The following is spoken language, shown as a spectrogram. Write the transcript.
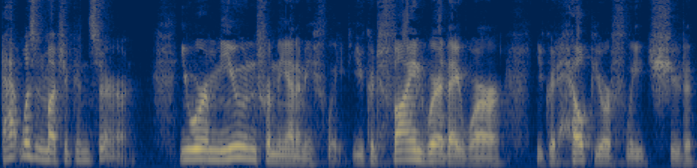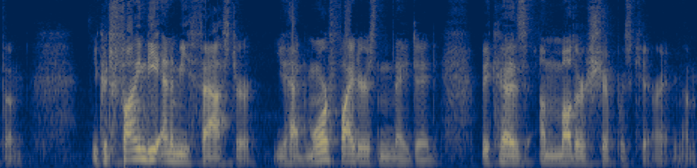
that wasn't much a concern. You were immune from the enemy fleet. You could find where they were. You could help your fleet shoot at them. You could find the enemy faster. You had more fighters than they did because a mothership was carrying them.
